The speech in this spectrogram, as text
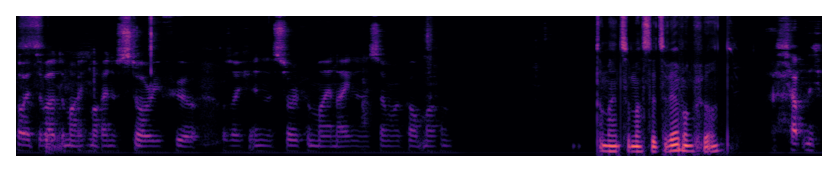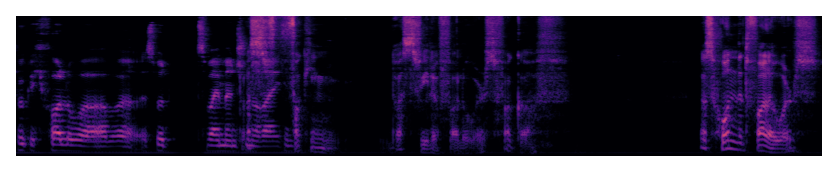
Leute, warte mal, ich mache eine Story für. Soll ich eine Story für meinen eigenen Instagram-Account machen? Du meinst, du machst jetzt Werbung für uns? Ich habe nicht wirklich Follower, aber es wird zwei du Menschen hast erreichen. fucking. Du hast viele Followers. Fuck off. Du hast 100 Followers.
